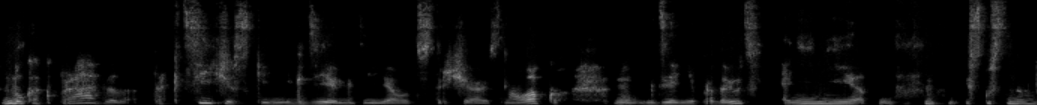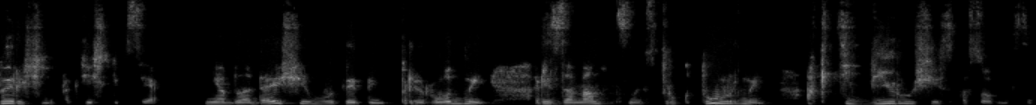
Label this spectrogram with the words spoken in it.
Но, как правило, практически нигде, где я вот встречаюсь на лавках, ну, где они продаются, они не искусственно выращены практически все, не обладающие вот этой природной, резонансной, структурной, активирующей способностью.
